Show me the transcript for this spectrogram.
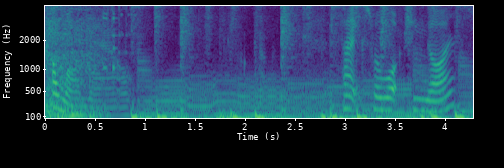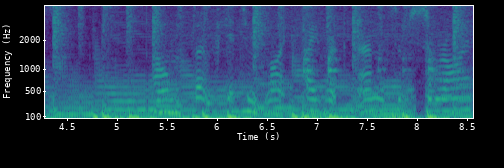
Come on now. Thanks for watching, guys. Um, don't forget to like, favourite and subscribe.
